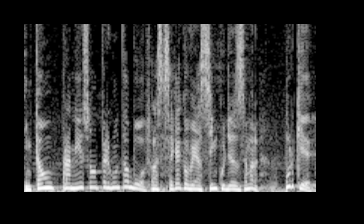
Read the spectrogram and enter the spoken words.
Então, para mim isso é uma pergunta boa. Fala assim, você quer que eu venha cinco dias da semana? Por quê?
